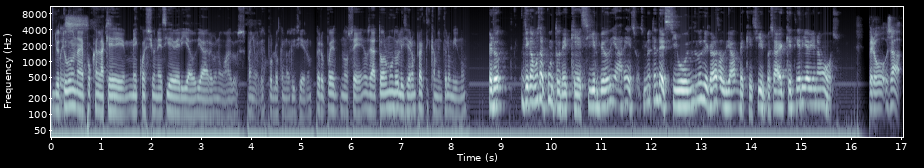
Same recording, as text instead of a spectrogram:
Yo Pues- tuve una época en la que me cuestioné si debería odiar o no a los españoles por lo que nos hicieron, pero pues no sé, o sea, todo el mundo le hicieron prácticamente lo mismo. Pero llegamos al punto de que sirve odiar eso, ¿sí me entendés? Si vos lo llegaras a odiar, ¿de qué sirve? O sea, ¿qué te haría bien a vos? Pero, o sea,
